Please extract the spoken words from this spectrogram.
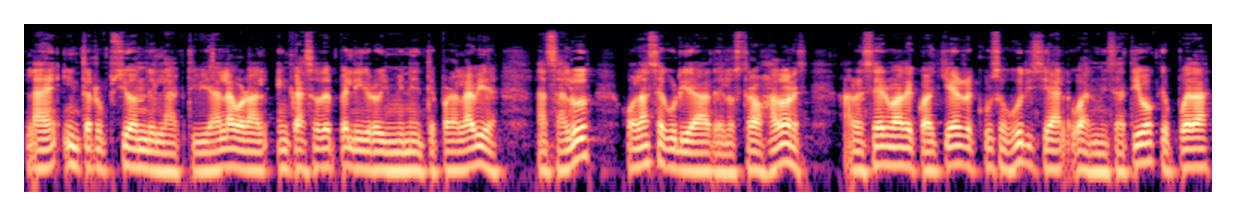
la interrupción de la actividad laboral en caso de peligro inminente para la vida, la salud o la seguridad de los trabajadores, a reserva de cualquier recurso judicial o administrativo que pueda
